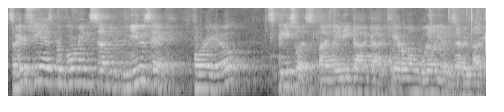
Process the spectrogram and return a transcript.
So here she is performing some music for you. Speechless by Lady Gaga. Karyl Williams, everybody.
